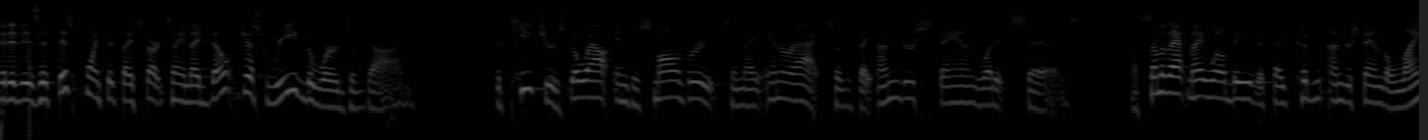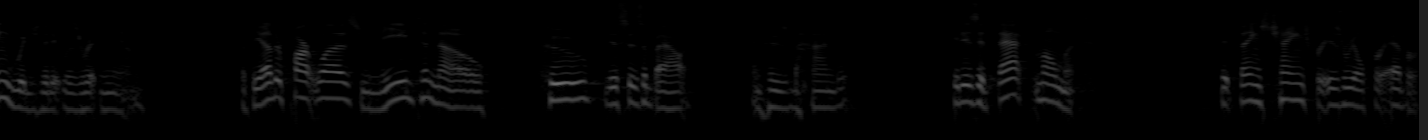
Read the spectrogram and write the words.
that it is at this point that they start saying they don't just read the words of God. The teachers go out into small groups and they interact so that they understand what it says. Now, some of that may well be that they couldn't understand the language that it was written in. But the other part was you need to know who this is about and who's behind it. It is at that moment that things change for Israel forever.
